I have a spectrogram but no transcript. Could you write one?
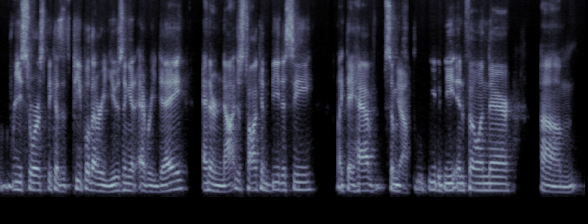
resource because it's people that are using it every day and they're not just talking b2c like they have some yeah. b2b info in there um,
